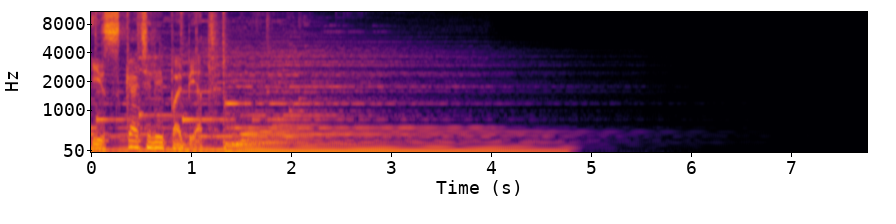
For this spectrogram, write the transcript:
Искатели побед.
